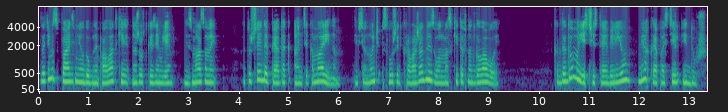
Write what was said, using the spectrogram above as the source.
затем спать в неудобной палатке на жесткой земле, измазанной от ушей до пяток антикомарином, и всю ночь слушать кровожадный звон москитов над головой. Когда дома есть чистое белье, мягкая постель и душ.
